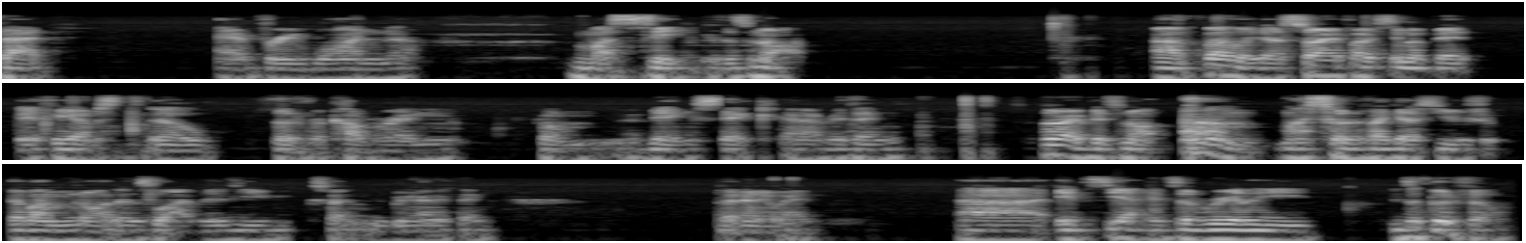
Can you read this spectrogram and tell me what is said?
that everyone must see because it's not. Uh, the way, sorry if I seem a bit iffy. I'm still sort of recovering from being sick and everything. Sorry if it's not my sort of, I guess, usual. If I'm not as live as you expect me to bring anything. But anyway, uh, it's yeah, it's a really, it's a good film.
